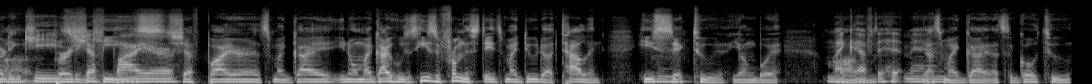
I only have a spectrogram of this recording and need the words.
Burden uh, Keys, Burden Chef Keys, Bayer. Chef Bayer. That's my guy. You know, my guy who's he's from the states. My dude, uh, Talon. He's Mm. sick too, young boy. Um, Mike F. the Hitman. That's my guy. That's the go-to.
